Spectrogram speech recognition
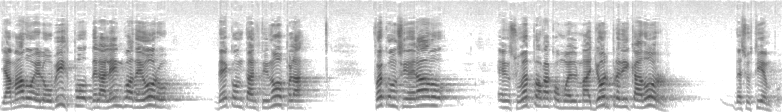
llamado el obispo de la lengua de oro, de Constantinopla, fue considerado en su época como el mayor predicador de sus tiempos.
